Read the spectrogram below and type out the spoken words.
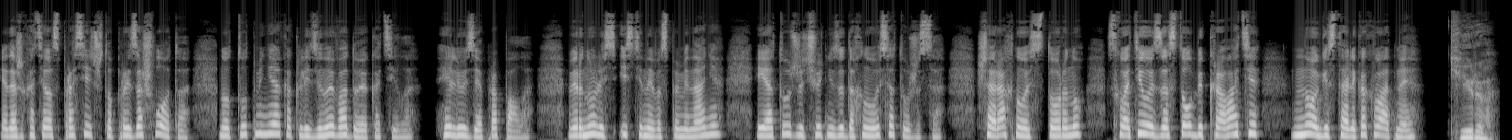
Я даже хотела спросить, что произошло-то, но тут меня как ледяной водой окатило. Иллюзия пропала. Вернулись истинные воспоминания, и я тут же чуть не задохнулась от ужаса. Шарахнулась в сторону, схватилась за столбик кровати, ноги стали как ватные. «Кира!»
